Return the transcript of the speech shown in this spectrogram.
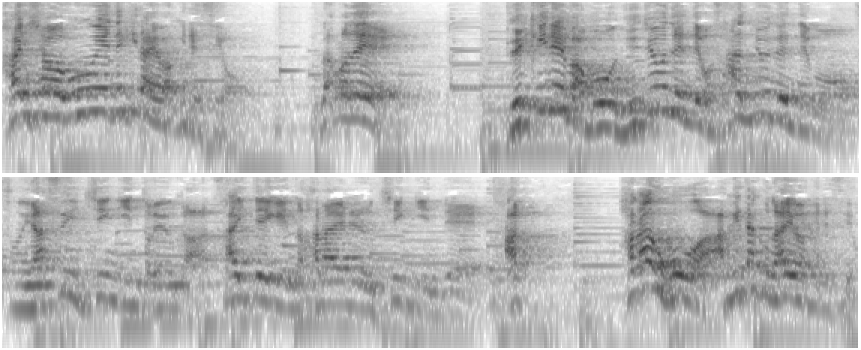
会社は運営できないわけですよ。なのでできればもう20年でも30年でもその安い賃金というか最低限の払えれる賃金で払う方は上げたくないわけですよ。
